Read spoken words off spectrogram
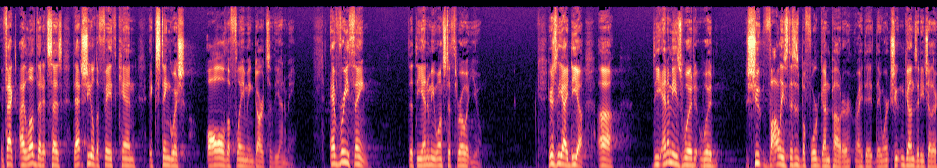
In fact, I love that it says that shield of faith can extinguish all the flaming darts of the enemy. Everything that the enemy wants to throw at you. Here's the idea uh, the enemies would, would shoot volleys. This is before gunpowder, right? They, they weren't shooting guns at each other.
